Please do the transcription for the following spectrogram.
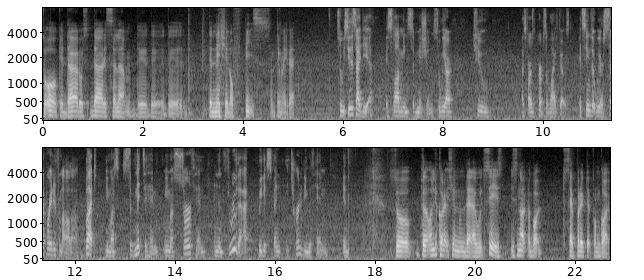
So oh, okay, Darus Dar es Salam, the, the the the nation of peace, something like that. So we see this idea. Islam means submission. So we are to, as far as the purpose of life goes, it seems that we are separated from Allah, but we must submit to Him, we must serve Him, and then through that we get to spend eternity with Him. In So the only correction that I would say is is not about separated from God.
